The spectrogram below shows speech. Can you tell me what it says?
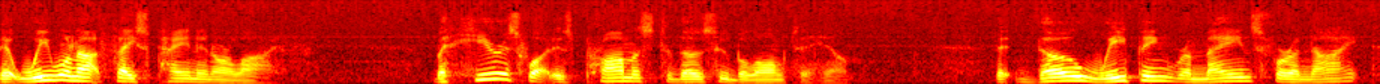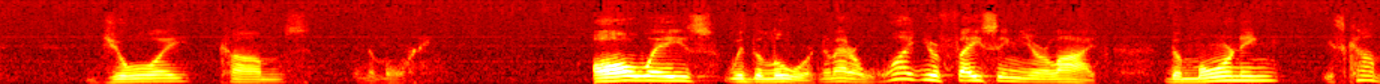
that we will not face pain in our life. But here is what is promised to those who belong to Him that though weeping remains for a night, joy comes in the morning. Always with the Lord. No matter what you're facing in your life, the morning is coming,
